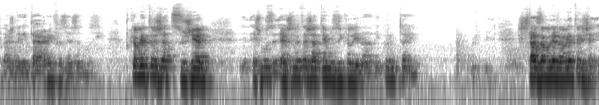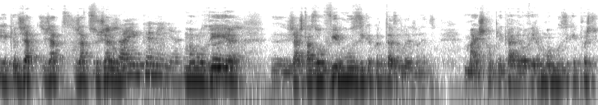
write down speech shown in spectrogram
pegares na guitarra e fazeres a música. Porque a letra já te sugere, as, as letras já têm musicalidade e quando tem, estás a ler a letra e já- e aquilo já, te- já, te, já te sugere Já uma, encaminha. uma melodia, eh, já estás a ouvir música quando estás a ler a letra. Mais complicado é ouvir uma música e depois.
